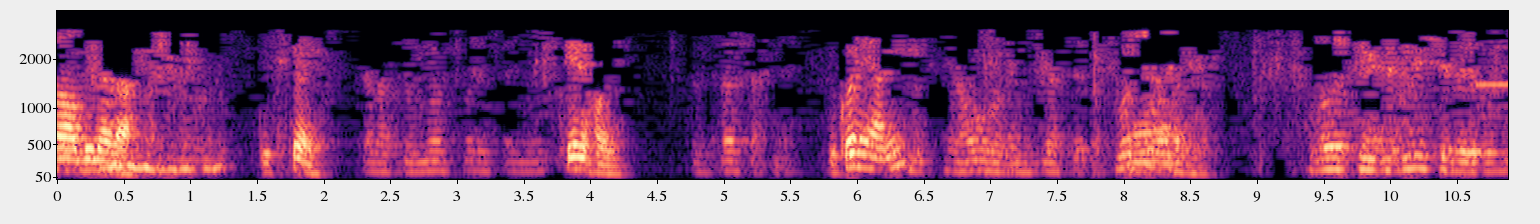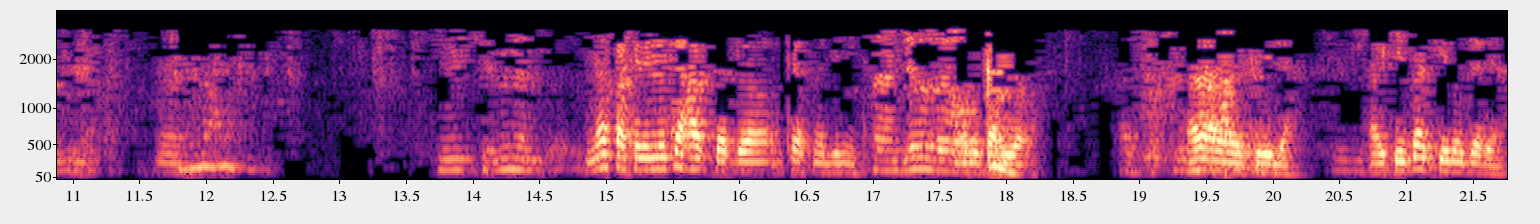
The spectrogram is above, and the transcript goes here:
آه بلا لا. تشكي كيف هذا يكون يعني ما فاكر انه تحت كاس مديني هذا كيلا هاي كيبات كيلو دريا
